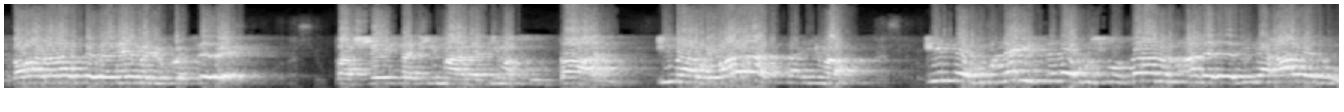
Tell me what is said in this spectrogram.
Dva razloga nemaju kod sebe, pa šetan ima nad njima sultan, ima vlast na njima. Innehu lejse lehu sultanun, ale ladina amedu.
